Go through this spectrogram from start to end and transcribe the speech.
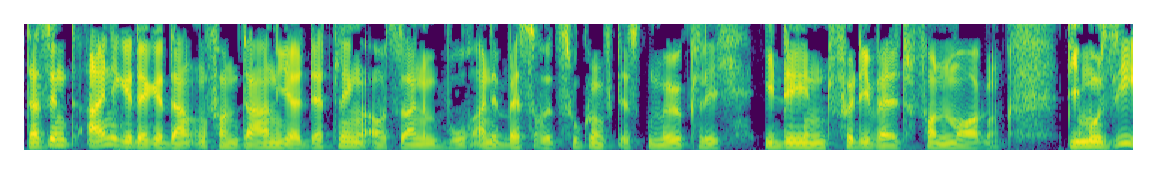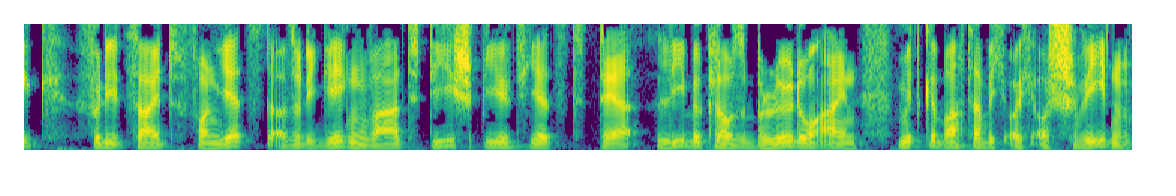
Das sind einige der Gedanken von Daniel Dettling aus seinem Buch Eine bessere Zukunft ist möglich, Ideen für die Welt von morgen. Die Musik für die Zeit von jetzt, also die Gegenwart, die spielt jetzt der liebe Klaus Blödo ein. Mitgebracht habe ich euch aus Schweden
